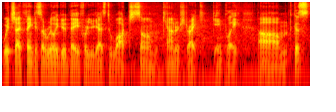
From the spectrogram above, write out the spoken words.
which I think is a really good day for you guys to watch some Counter-Strike gameplay. Um, because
